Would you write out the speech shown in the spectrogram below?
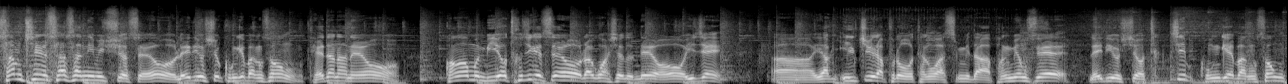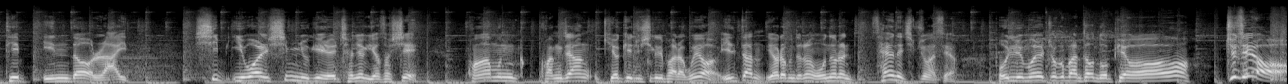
삼칠사사님이 주셨어요. 라디오쇼 공개방송 대단하네요. 광화문 미어 터지겠어요. 라고 하셨는데요. 이제 아, 약 일주일 앞으로 다가왔습니다. 박명수의 라디오쇼 특집 공개방송 Deep in the Light 12월 16일 저녁 6시 광화문 광장 기억해 주시길 바라고요. 일단 여러분들은 오늘은 사연에 집중하세요. 볼륨을 조금만 더 높여 주세요.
